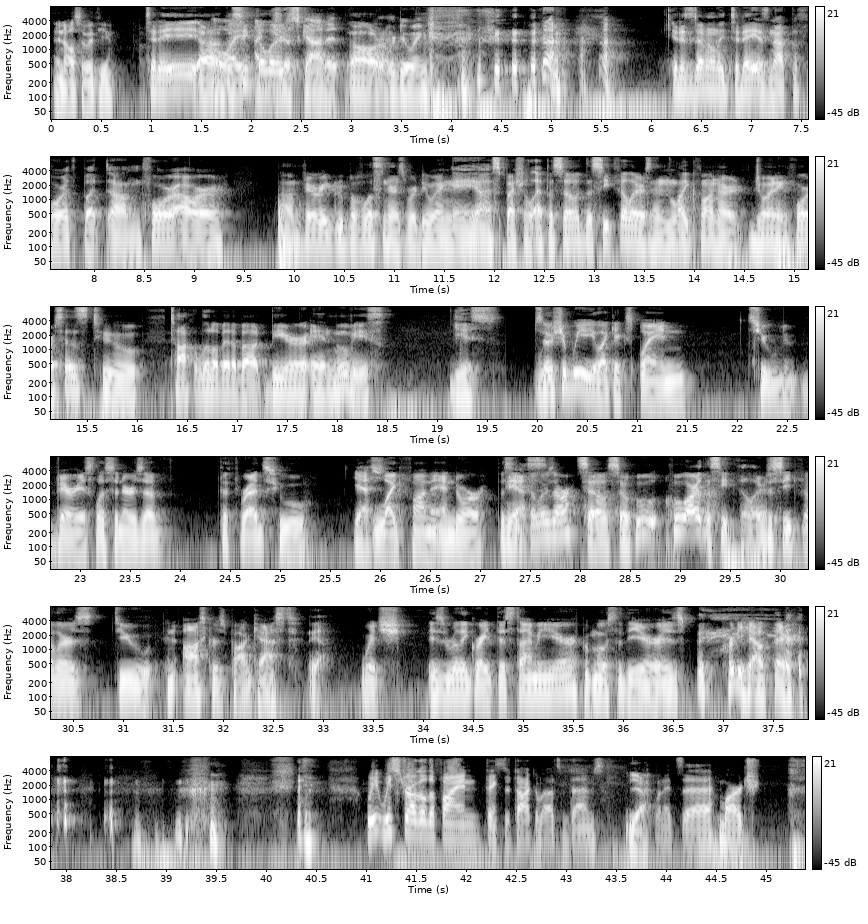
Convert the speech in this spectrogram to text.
And also with you. Today, uh, Oh, the I, seat I fillers. just got it. All what right. we're doing. it is definitely today is not the fourth, but um, for our um, varied group of listeners, we're doing a uh, special episode. The seat fillers and like fun are joining forces to talk a little bit about beer and movies. yes. So should we like explain to various listeners of the threads who Yes. like fun and or the seat Yes. fillers are? So, so who who are the seat fillers? The seat fillers do an Oscars podcast, yeah. which is really great this time of year, but most of the year is pretty out there. we we struggle to find things to talk about sometimes Yeah. when it's uh, March.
